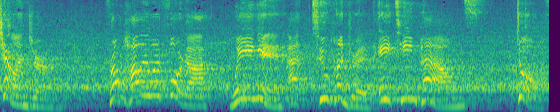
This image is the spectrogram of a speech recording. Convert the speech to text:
Challenger from Hollywood, Florida, weighing in at 218 pounds, Dolph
